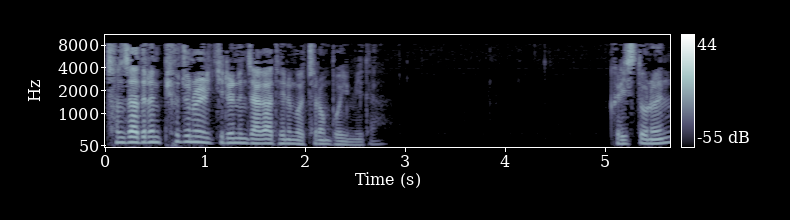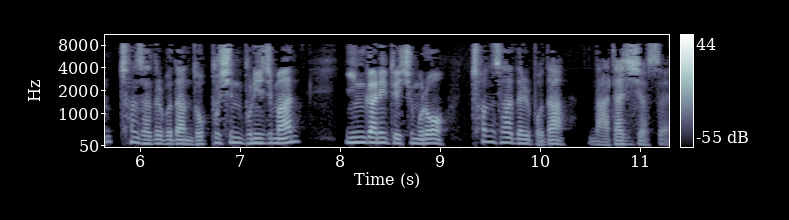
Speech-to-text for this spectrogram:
천사들은 표준을 기르는 자가 되는 것처럼 보입니다. 그리스도는 천사들보다 높으신 분이지만 인간이 되심으로 천사들보다 낮아지셨어요.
